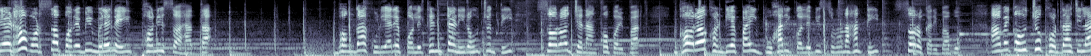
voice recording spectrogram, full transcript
ଦେଢ଼ ବର୍ଷ ପରେ ବି ମିଳେ ନାହିଁ ଫନି ସହାୟତା। ଭଙ୍ଗା କୁଡ଼ିଆରେ ପଲିଥିନ୍ ଟାଣି ରହୁଛନ୍ତି ସରୋଜ ଜେନାଙ୍କ ପରିବାର। ଘର ଖଣ୍ଡିଏ ପାଇଁ ଗୁହାରି କଲେ ବି ଶୁଣୁନାହାନ୍ତି ସରକାରୀ ବାବୁ। ଆମେ କହୁଛୁ ଖୋର୍ଦ୍ଧା ଜିଲ୍ଲା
